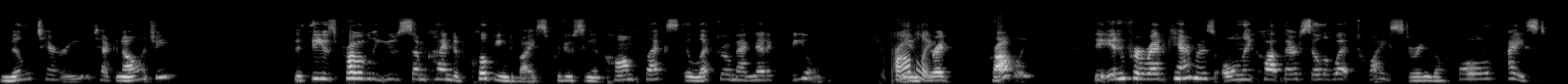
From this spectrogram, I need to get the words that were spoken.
military technology. The thieves probably used some kind of cloaking device producing a complex electromagnetic field. Probably. infrared- probably. The infrared cameras only caught their silhouette twice during the whole heist,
